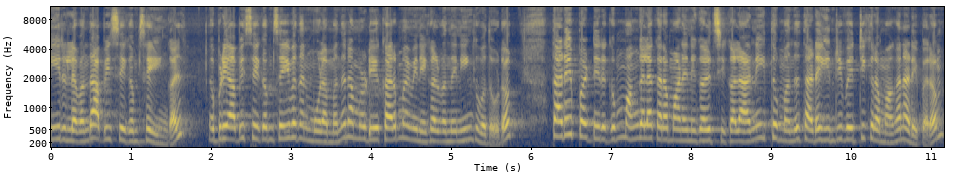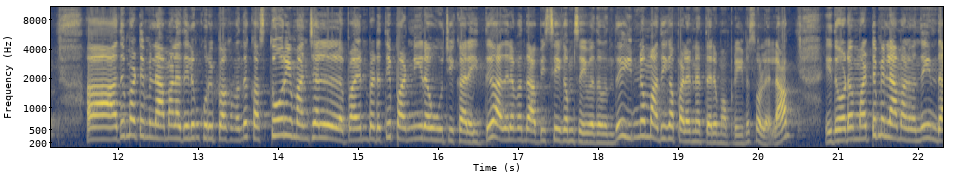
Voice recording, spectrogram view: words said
நீரில் வந்து அபிஷேகம் செய்யுங்கள். இப்படி அபிஷேகம் செய்வதன் மூலம் வந்து நம்மளுடைய கர்ம வினைகள் வந்து நீங்குவதோடு தடைப்பட்டிருக்கும் மங்களகரமான நிகழ்ச்சிகள் அனைத்தும் வந்து தடையின்றி வெற்றிகரமாக நடைபெறும். அது மட்டும் இல்லாமல் அதிலும் குறிப்பாக வந்து கஸ்தூரி மஞ்சள் பயன்படுத்தி பன்னீரை ஊற்றி கரைத்து அதில் வந்து அபிஷேகம் செய்வது வந்து இன்னும் அதிக பலனை தரும் அப்படின்னு சொல்லலாம். இதோட மட்டும் இல்லாமல் வந்து இந்த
